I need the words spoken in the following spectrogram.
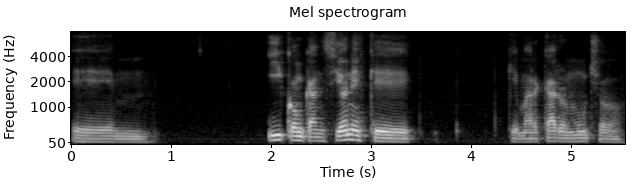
Eh, y con canciones que, que marcaron mucho,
